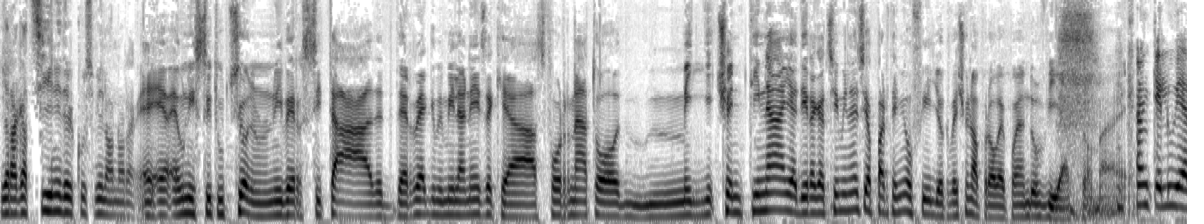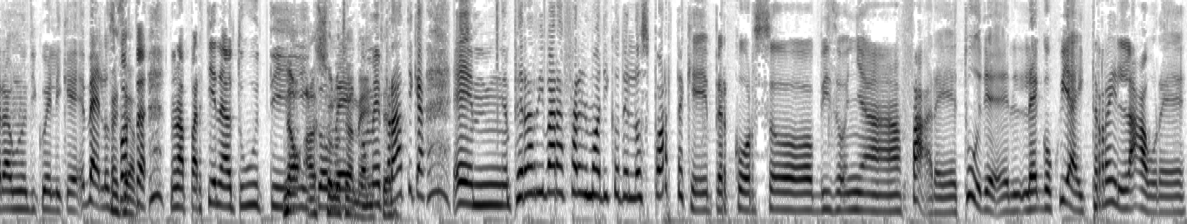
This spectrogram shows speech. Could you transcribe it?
i ragazzini del CUS Milano Rugby. È, è un'istituzione, un'università de- del rugby milanese che ha sfornato migli- centinaia di ragazzini milanesi, a parte mio figlio che fece una prova e poi andò via. Insomma, eh. Anche lui era uno di quelli che. Beh, lo Eh, sport sì. non appartiene a tutti No, come, assolutamente. come pratica. Ehm, per arrivare a fare il medico dello sport, che percorso bisogna fare? Tu eh, leggo qui hai tre lauree.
